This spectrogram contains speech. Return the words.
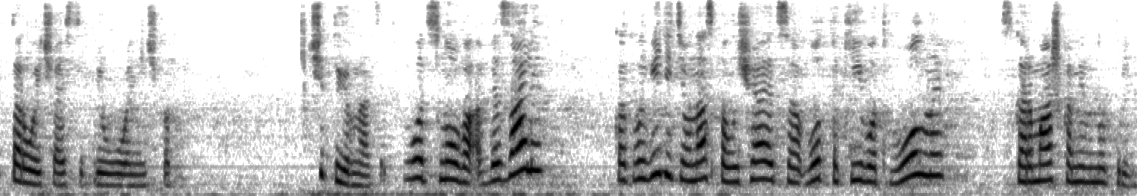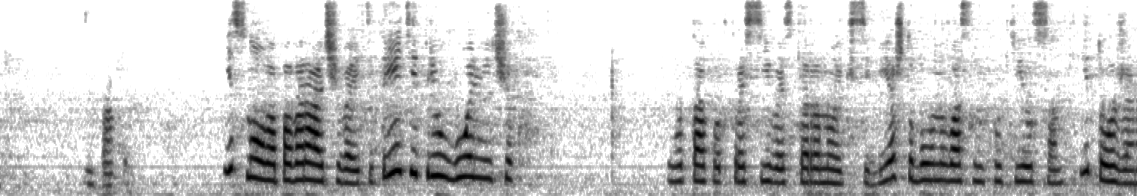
второй части треугольничка 14. Вот снова обвязали. Как вы видите, у нас получается вот такие вот волны с кармашками внутри. Вот так вот. И снова поворачиваете третий треугольничек. Вот так вот красивой стороной к себе, чтобы он у вас не крутился. И тоже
